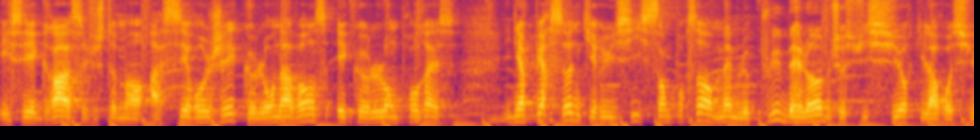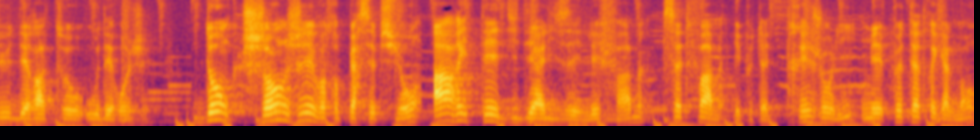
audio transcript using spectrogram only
Et c'est grâce justement à ces rejets que l'on avance et que l'on progresse. Il n'y a personne qui réussit 100%, même le plus bel homme, je suis sûr qu'il a reçu des râteaux ou des rejets. Donc, changez votre perception, arrêtez d'idéaliser les femmes. Cette femme est peut-être très jolie, mais peut-être également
